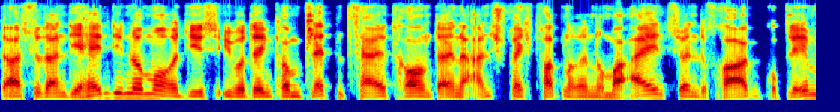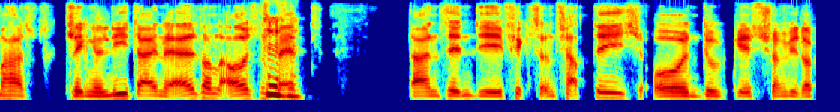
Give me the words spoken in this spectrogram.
da hast du dann die Handynummer und die ist über den kompletten Zeitraum deine Ansprechpartnerin Nummer eins. Wenn du Fragen, Probleme hast, klingel nie deine Eltern aus dem Bett. Dann sind die fix und fertig und du gehst schon wieder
